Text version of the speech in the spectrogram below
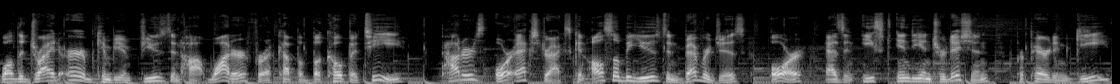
While the dried herb can be infused in hot water for a cup of Bacopa tea, powders or extracts can also be used in beverages or, as an East Indian tradition, prepared in ghee,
